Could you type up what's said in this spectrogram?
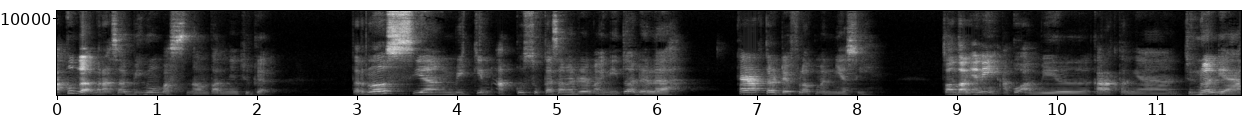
aku nggak merasa bingung pas nontonnya juga. Terus yang bikin aku suka sama drama ini itu adalah character developmentnya sih. Contohnya nih aku ambil karakternya Junwon ya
